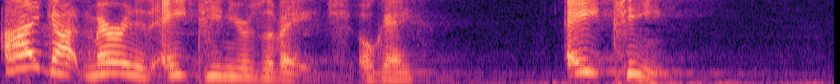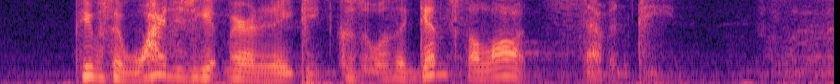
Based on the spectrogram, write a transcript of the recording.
I got married at 18 years of age, okay? 18. People say, why did you get married at 18? Because it was against the law at 17.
